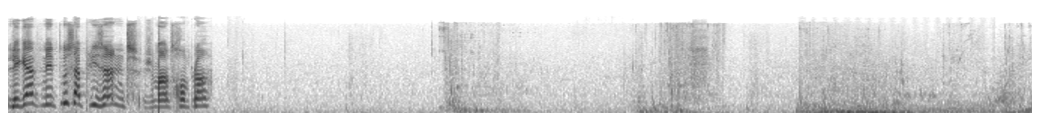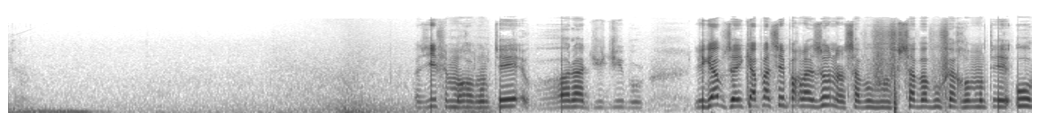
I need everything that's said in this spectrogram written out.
Les gars, venez tous à Pleasant. Je mets un tremplin. Fais-moi remonter. Voilà, GG, bro. Les gars, vous avez qu'à passer par la zone. hein, Ça, vous, ça va vous faire remonter haut.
